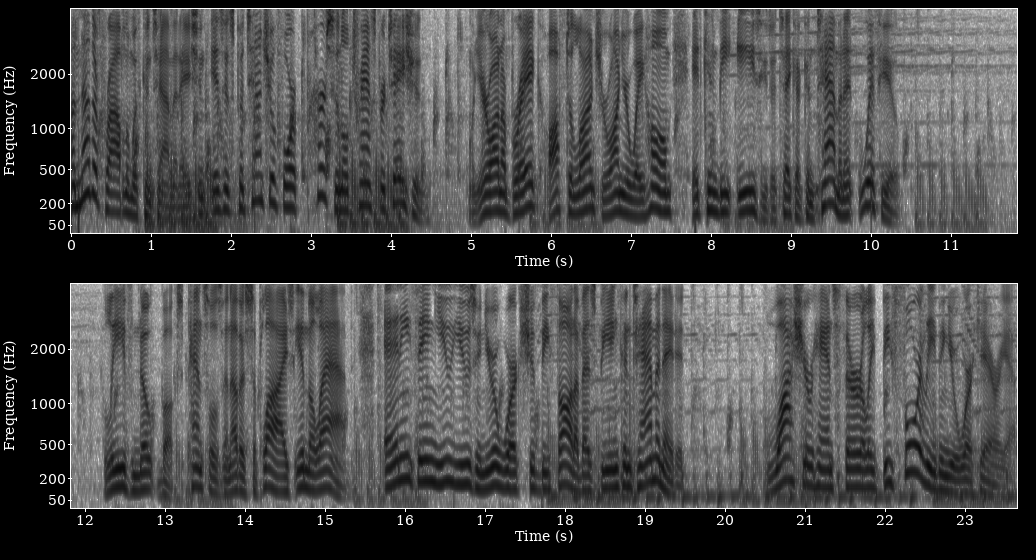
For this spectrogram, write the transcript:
Another problem with contamination is its potential for personal transportation. When you're on a break, off to lunch, or on your way home, it can be easy to take a contaminant with you. Leave notebooks, pencils, and other supplies in the lab. Anything you use in your work should be thought of as being contaminated. Wash your hands thoroughly before leaving your work area.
